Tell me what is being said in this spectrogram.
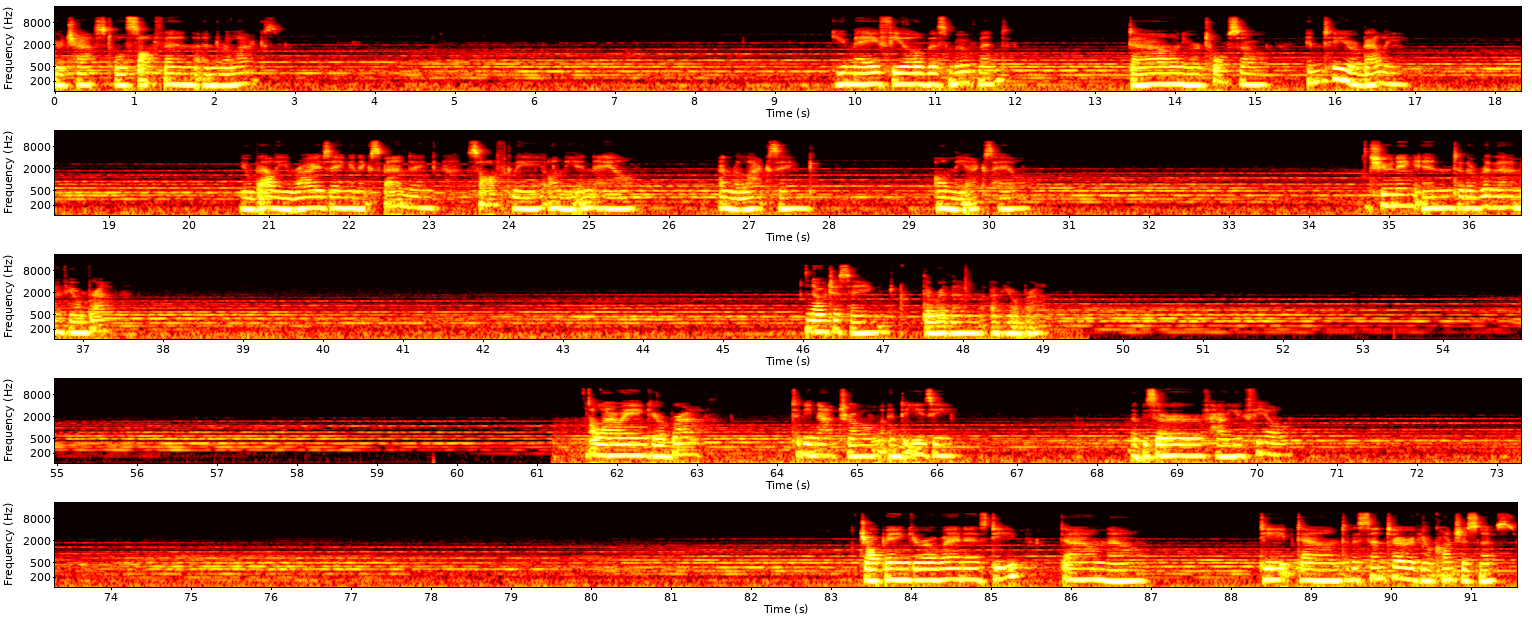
your chest will soften and relax. You may feel this movement down your torso into your belly. Your belly rising and expanding softly on the inhale and relaxing on the exhale. Tuning into the rhythm of your breath. Noticing the rhythm of your breath. allowing your breath to be natural and easy. Observe how you feel. Dropping your awareness deep down now deep down to the center of your consciousness.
